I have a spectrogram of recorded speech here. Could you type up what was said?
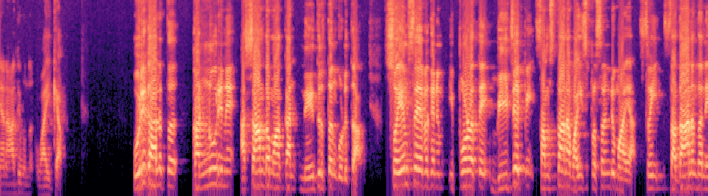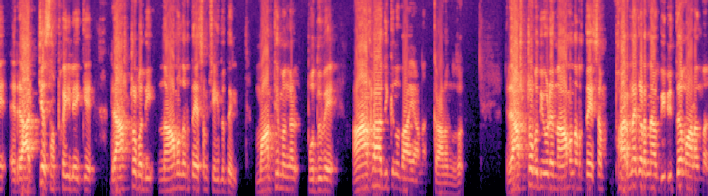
ഞാൻ ആദ്യം ഒന്ന് വായിക്കാം. ഒരു കാലത്ത് കണ്ണൂരിനെ അശാന്തമാക്കാൻ നേതൃത്വം കൊടുത്ത സ്വയം സേവകനും ഇപ്പോഴത്തെ ബി ജെ പി സംസ്ഥാന വൈസ് പ്രസിഡന്റുമായ ശ്രീ സദാനന്ദനെ രാജ്യസഭയിലേക്ക് രാഷ്ട്രപതി നാമനിർദ്ദേശം ചെയ്തതിൽ മാധ്യമങ്ങൾ പൊതുവെ ആഹ്ലാദിക്കുന്നതായാണ് കാണുന്നത്. രാഷ്ട്രപതിയുടെ നാമനിർദ്ദേശം ഭരണഘടനാ വിരുദ്ധമാണെന്ന്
